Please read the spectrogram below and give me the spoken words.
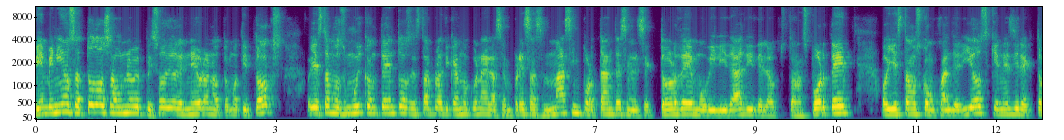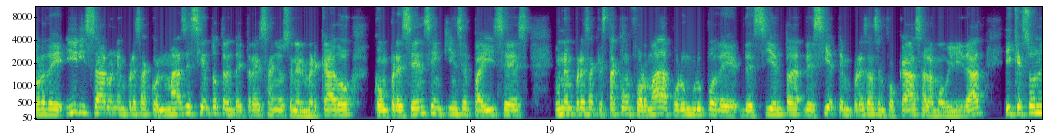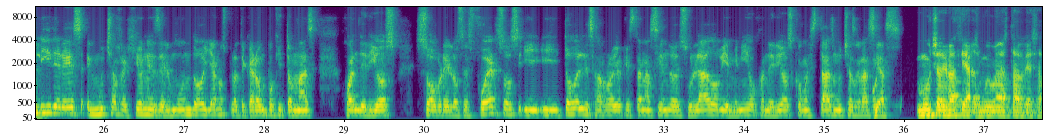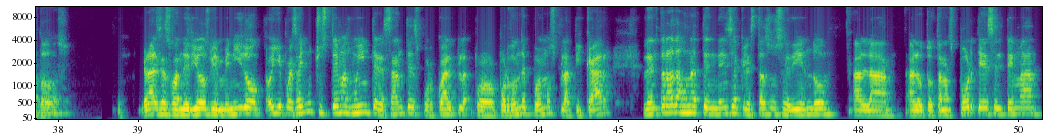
Bienvenidos a todos a un nuevo episodio de Neuron Automotive Talks. Hoy estamos muy contentos de estar platicando con una de las empresas más importantes en el sector de movilidad y del autotransporte. Hoy estamos con Juan de Dios, quien es director de Irizar, una empresa con más de 133 años en el mercado, con presencia en 15 países, una empresa que está conformada por un grupo de, de, ciento, de siete empresas enfocadas a la movilidad y que son líderes en muchas regiones del mundo. Ya nos platicará un poquito más Juan de Dios sobre los esfuerzos y, y todo el desarrollo que están haciendo de su lado. Bienvenido, Juan de Dios, ¿cómo estás? Muchas gracias. Muchas gracias, muy buenas tardes a todos. Gracias, Juan de Dios, bienvenido. Oye, pues hay muchos temas muy interesantes por, cuál, por, por donde podemos platicar. De entrada, una tendencia que le está sucediendo a la, al autotransporte es el tema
